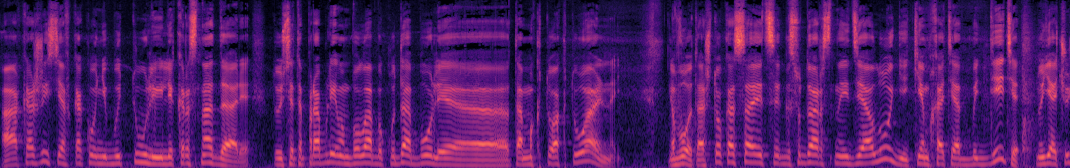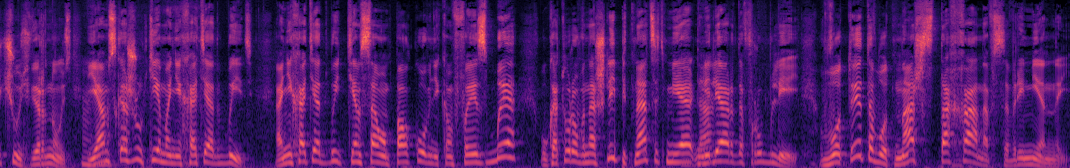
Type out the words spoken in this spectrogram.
а окажись я в какой-нибудь Туле или Краснодаре. То есть эта проблема была бы куда более э, там актуальной. Вот. А что касается государственной идеологии, кем хотят быть дети, ну, я чуть-чуть вернусь. Uh-huh. Я вам скажу, кем они хотят быть. Они хотят быть тем самым полковником ФСБ, у которого нашли 15 ми- да. миллиардов рублей. Вот это вот наш Стаханов современный.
